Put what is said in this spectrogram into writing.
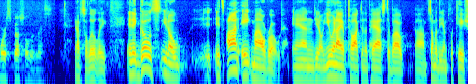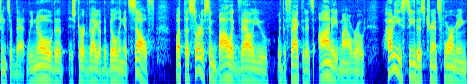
more special than this. Absolutely. And it goes, you know, it, it's on Eight Mile Road. And, you know, you and I have talked in the past about um, some of the implications of that. We know the historic value of the building itself, but the sort of symbolic value with the fact that it's on Eight Mile Road, how do you see this transforming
